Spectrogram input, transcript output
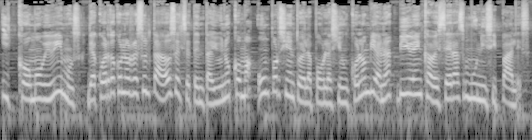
¿Y cómo vivimos? De acuerdo con los resultados, el 71,1% de la población colombiana vive en cabeceras municipales.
